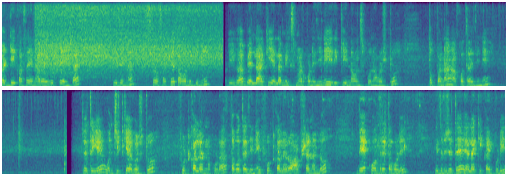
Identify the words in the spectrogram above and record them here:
ಕಡ್ಡಿ ಕಸ ಏನಾರು ಇರುತ್ತೆ ಅಂತ ಇದನ್ನು ಸೋಸೋಕ್ಕೆ ತೊಗೊಂಡಿದ್ದೀನಿ. ನೋಡಿ ಈಗ ಬೆಲ್ಲ ಹಾಕಿ ಎಲ್ಲ ಮಿಕ್ಸ್ ಮಾಡ್ಕೊಂಡಿದ್ದೀನಿ. ಇದಕ್ಕೆ ಇನ್ನೂ ಒಂದು ಸ್ಪೂನ್ ಆಗೋಷ್ಟು ತುಪ್ಪನ ಹಾಕೋತಾ ಇದ್ದೀನಿ. ಜೊತೆಗೆ ಒಂದು ಚಿಟಿಕೆ ಆಗೋಷ್ಟು ಫುಡ್ ಕಲರ್ನು ಕೂಡ ತೊಗೋತಾ ಇದ್ದೀನಿ. ಫುಡ್ ಕಲರು ಆಪ್ಷನಲ್ಲು ಬೇಕು ಅಂದರೆ ತಗೊಳ್ಳಿ. ಇದ್ರ ಜೊತೆ ಏಲಕ್ಕಿ ಕಾಯಿ ಪುಡಿ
